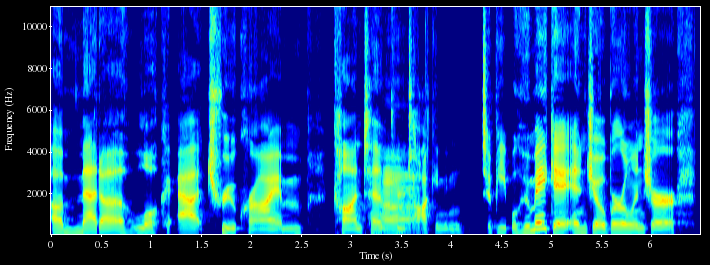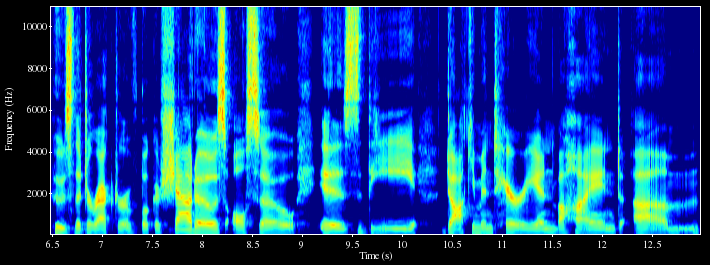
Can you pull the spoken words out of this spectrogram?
a meta look at true crime content Ah. through talking to people who make it. And Joe Berlinger, who's the director of Book of Shadows, also is the documentarian behind um,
